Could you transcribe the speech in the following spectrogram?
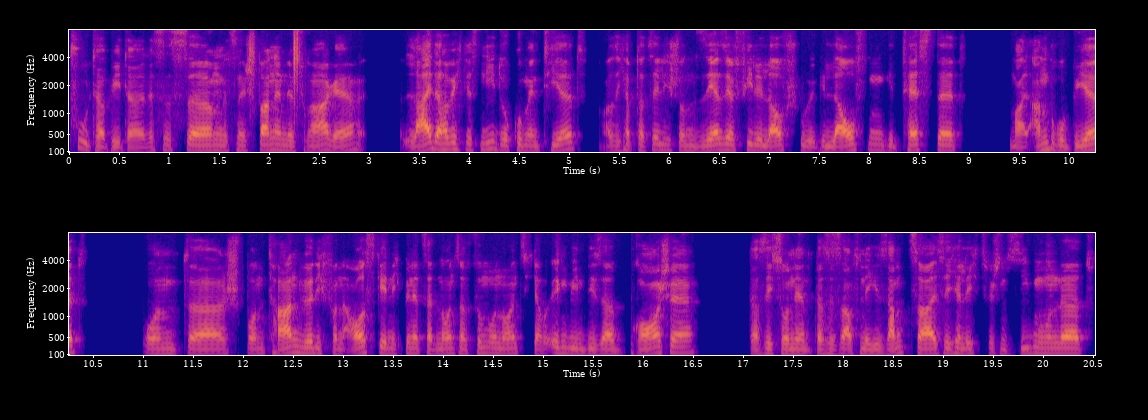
Puh, Tabita, das ist, ähm, das ist eine spannende Frage. Leider habe ich das nie dokumentiert. Also ich habe tatsächlich schon sehr, sehr viele Laufschuhe gelaufen, getestet, mal anprobiert. Und äh, spontan würde ich von ausgehen, ich bin jetzt seit 1995 auch irgendwie in dieser Branche, dass ich so eine, dass es auf eine Gesamtzahl sicherlich zwischen 700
